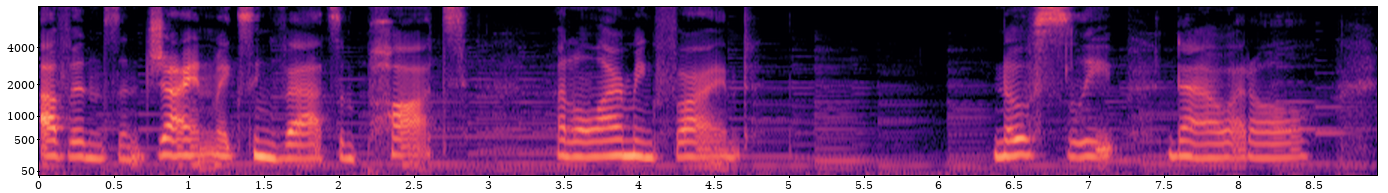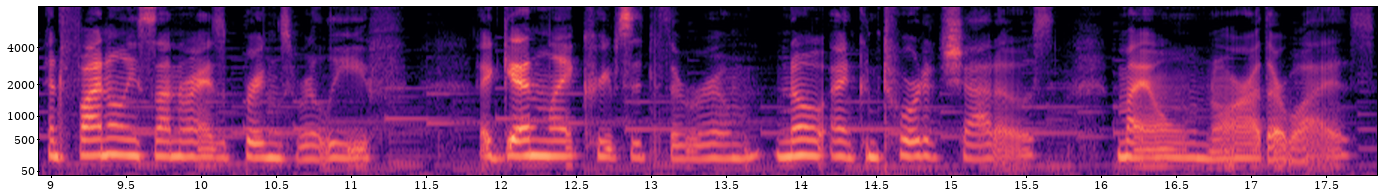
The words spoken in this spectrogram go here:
ovens and giant mixing vats and pots. An alarming find. No sleep now at all. And finally, sunrise brings relief. Again, light creeps into the room, no and contorted shadows, my own or otherwise,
